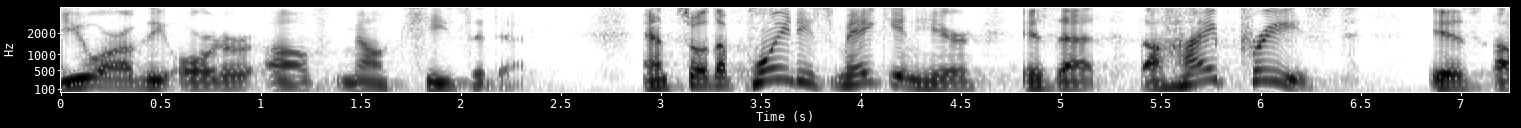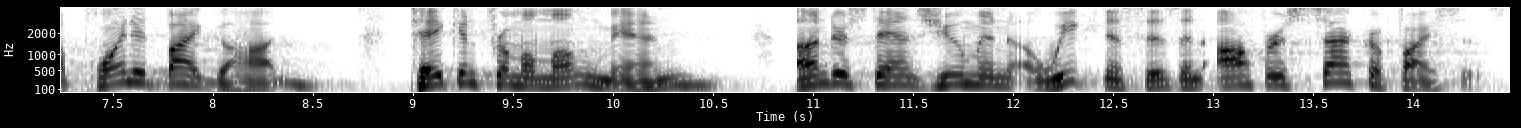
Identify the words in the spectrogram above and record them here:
you are of the order of Melchizedek. And so the point he's making here is that the high priest is appointed by God, taken from among men, understands human weaknesses, and offers sacrifices.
